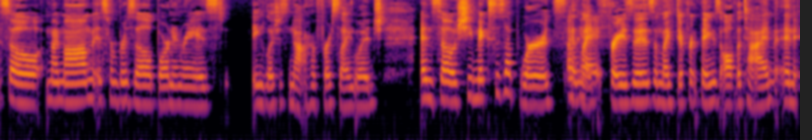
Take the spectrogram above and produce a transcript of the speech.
So, my mom is from Brazil, born and raised. English is not her first language. And so she mixes up words and like phrases and like different things all the time. And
